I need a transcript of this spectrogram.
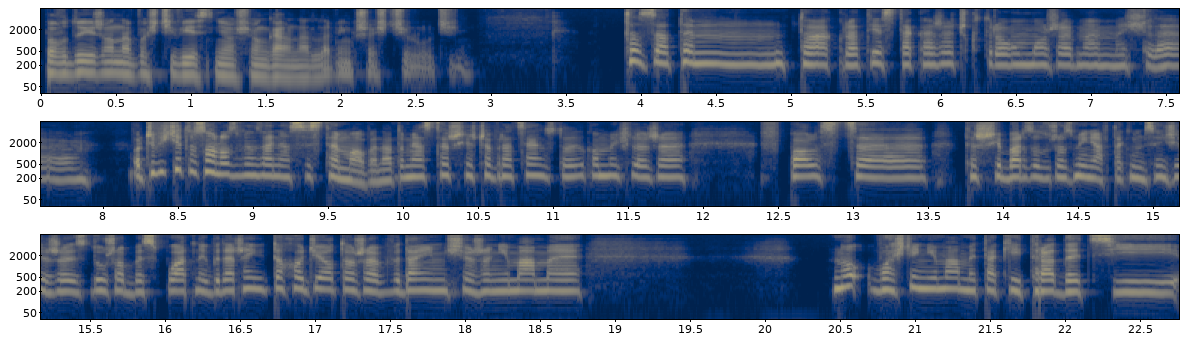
powoduje, że ona właściwie jest nieosiągalna dla większości ludzi. To zatem to akurat jest taka rzecz, którą możemy, myślę. Oczywiście to są rozwiązania systemowe, natomiast też jeszcze wracając do tego, myślę, że w Polsce też się bardzo dużo zmienia w takim sensie, że jest dużo bezpłatnych wydarzeń. I to chodzi o to, że wydaje mi się, że nie mamy. No właśnie nie mamy takiej tradycji. Yy,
